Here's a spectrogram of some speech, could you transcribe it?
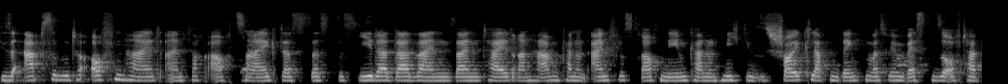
diese absolute Offenheit einfach auch zeigt, dass, dass, dass jeder da seinen, seinen Teil dran haben kann und Einfluss drauf nehmen kann und nicht dieses Scheuklappendenken, was wir im Westen so oft haben,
